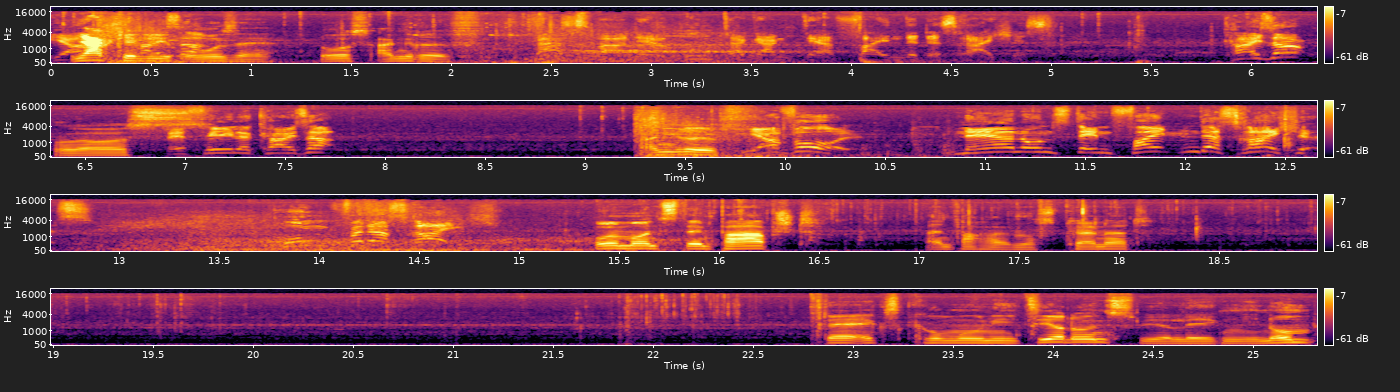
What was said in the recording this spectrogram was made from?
Ja, Jacke wie Kaiser? Hose. Los, Angriff. Das war der Kaiser? Los. Befehle, Kaiser? Angriff. Jawohl! Nähern uns den Feinden des Reiches! Ruhm für das Reich! Holen wir uns den Papst. Einfach, weil wir es können. Der exkommuniziert uns. Wir legen ihn um.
